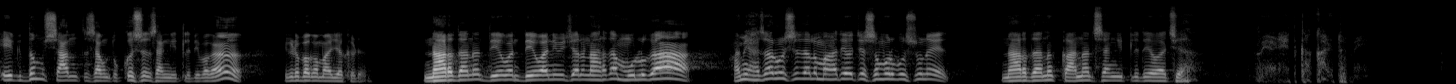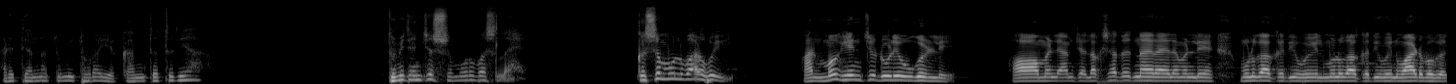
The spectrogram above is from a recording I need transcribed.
एकदम शांत सांगतो. कसं सांगितलं ते बघा इकडे बघा माझ्याकडं. नारदानं देवा देवाने विचारलं नारदा मुलगा आम्ही हजार वर्ष झालं महादेवाच्या समोर बसून आहेत. नारदानं कानात सांगितले देवाच्या वेळेत का काय तुम्ही? अरे त्यांना तुम्ही थोडा एकांत तर द्या. तुम्ही त्यांच्यासमोर बसलाय. कसं मूलबाळ होईल? आणि मग यांचे डोळे उघडले. हा म्हणले आमच्या लक्षातच नाही राहिलं म्हणले मुलगा कधी होईल मुलगा कधी होईल वाट बघत.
